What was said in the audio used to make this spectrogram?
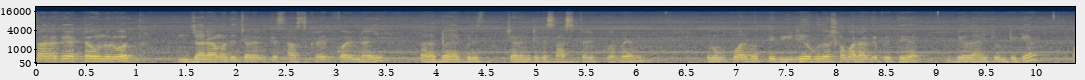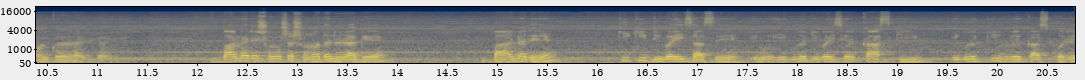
তার আগে একটা অনুরোধ, যারা আমাদের চ্যানেলকে সাবস্ক্রাইব করেন নাই, তারা দয়া করে চ্যানেলটিকে সাবস্ক্রাইব করবেন এবং পরবর্তী ভিডিওগুলো সবার আগে পেতে বেল আইকনটিকে অন করে রাখবেন। বার্নারের সমস্যা সমাধানের আগে বার্নারে কি কি ডিভাইস আছে এবং এগুলো ডিভাইসের কাজ কি, এগুলো কীভাবে কাজ করে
